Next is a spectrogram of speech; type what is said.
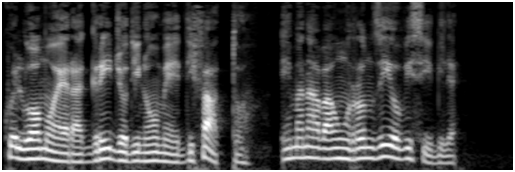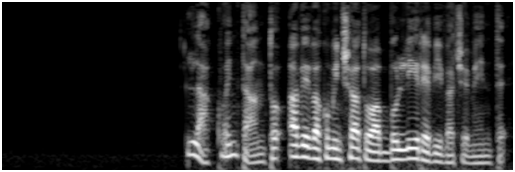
Quell'uomo era grigio di nome e di fatto, emanava un ronzio visibile. L'acqua intanto aveva cominciato a bollire vivacemente.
